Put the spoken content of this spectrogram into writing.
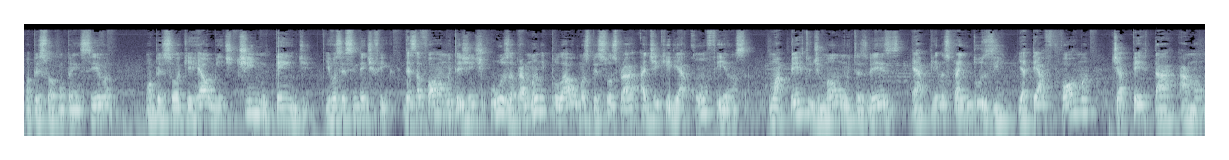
uma pessoa compreensiva, uma pessoa que realmente te entende e você se identifica. Dessa forma, muita gente usa para manipular algumas pessoas para adquirir a confiança. Um aperto de mão, muitas vezes, é apenas para induzir e até a forma de apertar a mão.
